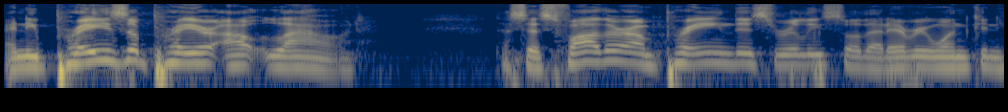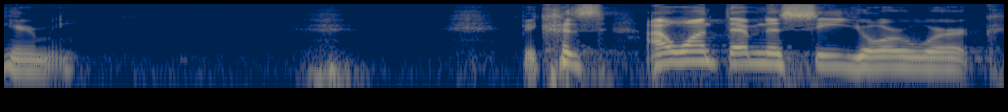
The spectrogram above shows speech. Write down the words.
And he prays a prayer out loud that says, Father, I'm praying this really so that everyone can hear me. Because I want them to see your work.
